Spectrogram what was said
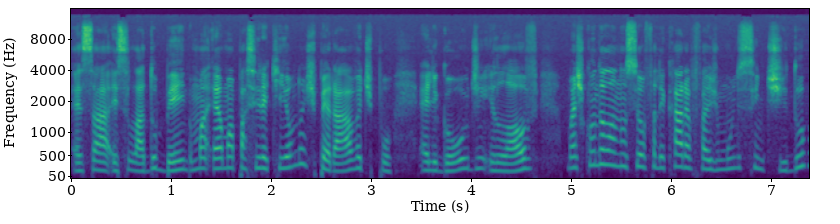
essa, esse lado bem. Uma, é uma parceria que eu não esperava, tipo, Ellie Gold e Love, mas quando ela anunciou, eu falei, cara, faz muito sentido,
